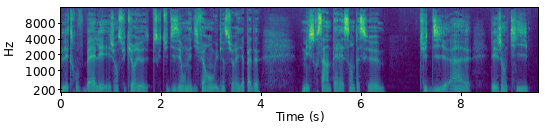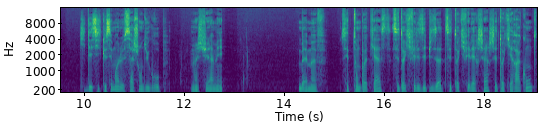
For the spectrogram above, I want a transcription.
les trouve belles et, et j'en suis curieux parce que tu disais on est différents, oui bien sûr, et il n'y a pas de, mais je trouve ça intéressant parce que tu te dis ah euh, les gens qui qui décident que c'est moi le sachant du groupe, moi je suis là mais ben meuf, c'est ton podcast, c'est toi qui fais les épisodes, c'est toi qui fais les recherches, c'est toi qui raconte,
